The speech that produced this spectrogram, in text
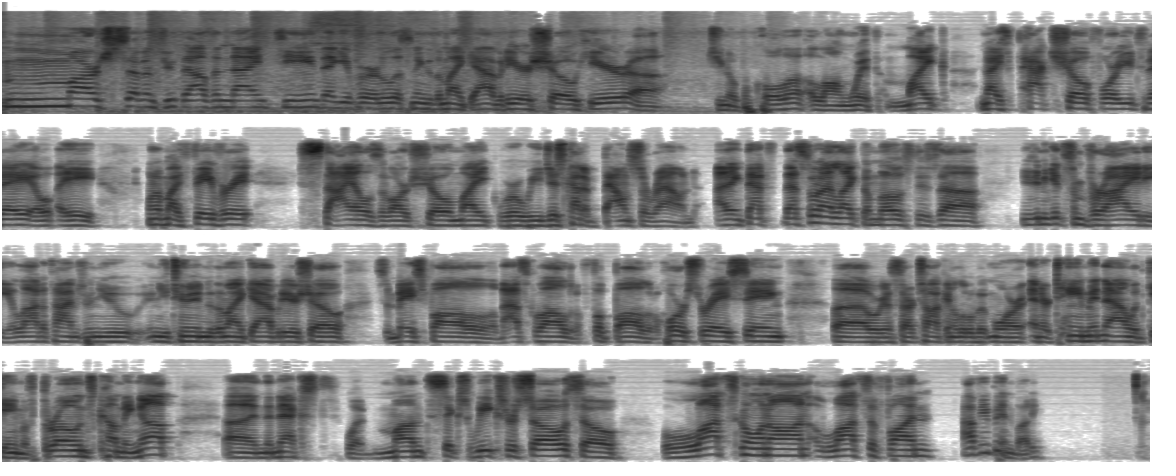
March 7, 2019. Thank you for listening to the Mike Abadir show here. Uh, Gino Bacola along with Mike. Nice packed show for you today. A, a one of my favorite styles of our show, Mike, where we just kind of bounce around. I think that's that's what I like the most is uh you're gonna get some variety a lot of times when you when you tune into the Mike Abadir show. Some baseball, a little basketball, a little football, a little horse racing. Uh, we're gonna start talking a little bit more entertainment now with Game of Thrones coming up uh, in the next what month, six weeks or so. So lots going on, lots of fun. How have you been, buddy?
